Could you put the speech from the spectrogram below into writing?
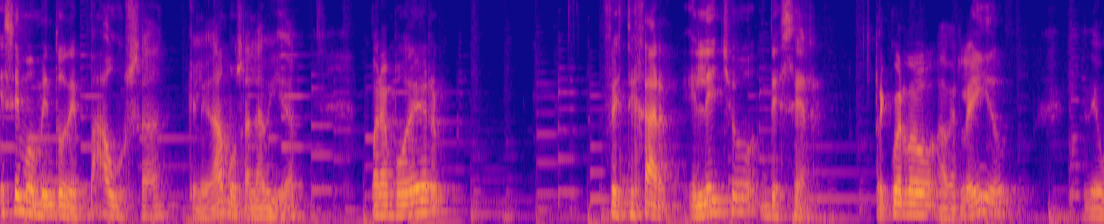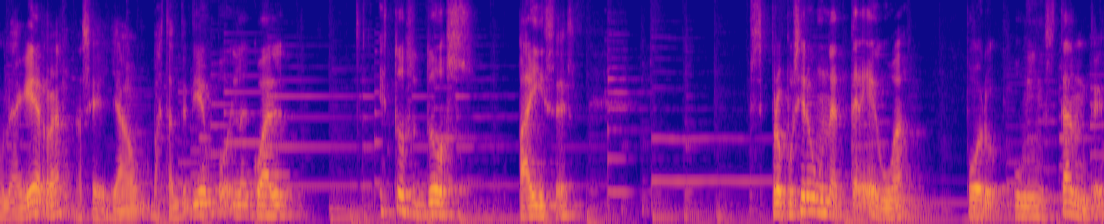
ese momento de pausa que le damos a la vida para poder festejar el hecho de ser. Recuerdo haber leído de una guerra hace ya bastante tiempo en la cual estos dos países propusieron una tregua por un instante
